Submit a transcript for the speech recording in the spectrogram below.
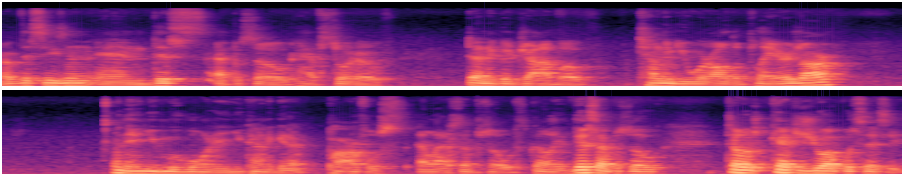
of this season, and this episode have sort of done a good job of telling you where all the players are. And then you move on and you kind of get a powerful last episode Skully. This episode tells catches you up with Cissy.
